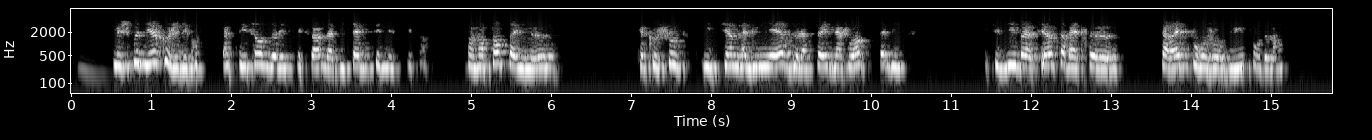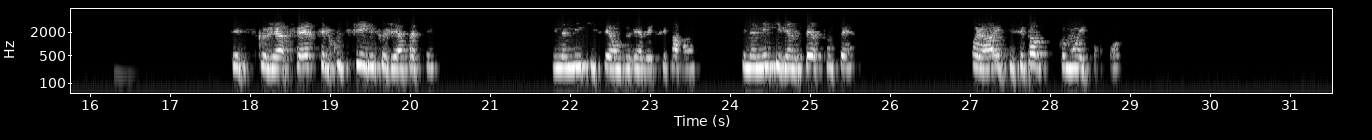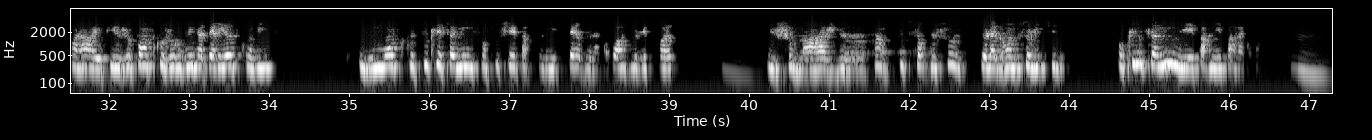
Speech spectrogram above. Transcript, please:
Hmm. Mais je peux dire que je découvre la puissance de l'Esprit Saint, la vitalité de l'Esprit Saint. De temps en temps, tu as une, quelque chose qui tient de la lumière, de la paix et de la joie qui t'habite. Et tu te dis, bah, tiens, ça va être, euh, ça reste pour aujourd'hui, pour demain c'est ce que j'ai à faire, c'est le coup de fil que j'ai à passer. Une amie qui s'est engueulée avec ses parents, une amie qui vient de perdre son père. Voilà, et tu sais pas comment et pourquoi. Voilà, et puis je pense qu'aujourd'hui, la période qu'on vit nous montre que toutes les familles sont touchées par ce mystère de la croix, de l'épreuve, hmm. du chômage, de, enfin, toutes sortes de choses, de la grande solitude. Aucune famille n'est épargnée par la croix. Hmm.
